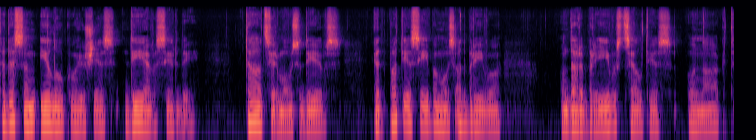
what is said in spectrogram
tad esam ielūkojušies Dieva sirdī. Tāds ir mūsu Dievs, kad patiesība mūs atbrīvo un dara brīvus celties un nākt.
